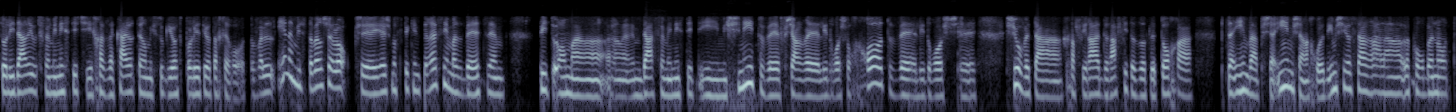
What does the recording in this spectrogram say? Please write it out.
סולידריות פמיניסטית שהיא חזקה יותר מסוגיות פוליטיות אחרות. אבל הנה, מסתבר שלא. כשיש מספיק אינטרסים, אז בעצם פתאום העמדה הפמיניסטית היא משנית ואפשר לדרוש הוכחות ולדרוש שוב את החפירה הגרפית הזאת לתוך הפצעים והפשעים שאנחנו יודעים שהיא עושה רע לקורבנות.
